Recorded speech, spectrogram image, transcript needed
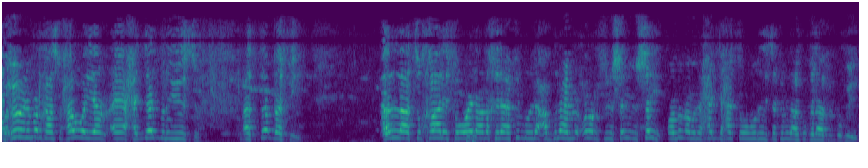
وحول مرخص حويا حجاج بن يوسف الثقفي ألا تخالف وإن هذا خلاف إلى عبد الله بن عمر في شيء شيء ومن أمر الحج حتى وريسك من ذلك خلاف المفيد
